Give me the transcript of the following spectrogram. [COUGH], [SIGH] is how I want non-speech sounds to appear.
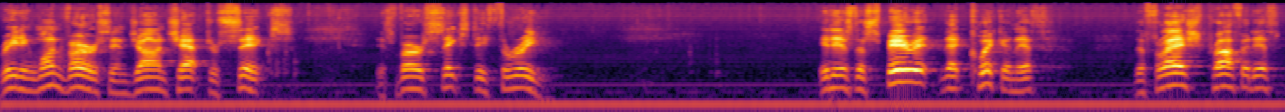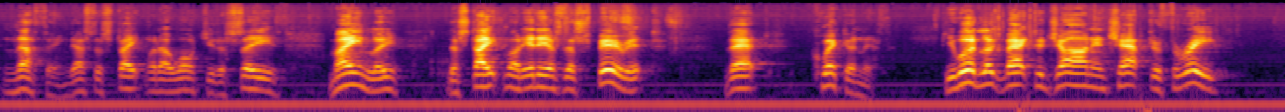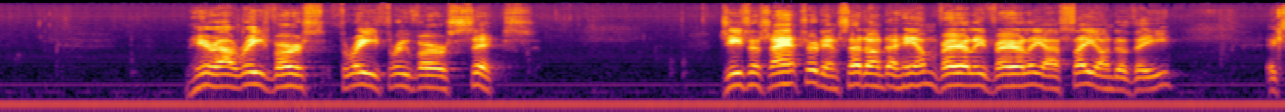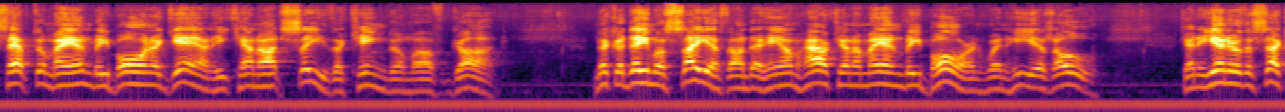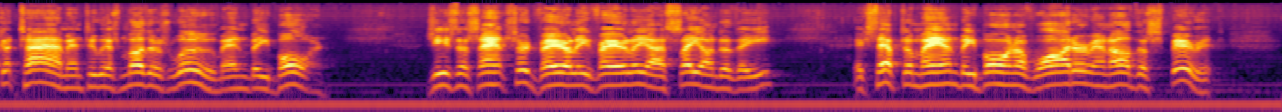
Reading one verse in John chapter 6, it's verse 63. It is the Spirit that quickeneth, the flesh profiteth nothing. That's the statement I want you to see. Mainly, the statement, it is the Spirit that quickeneth. If you would look back to John in chapter 3. Here I'll read verse 3 through verse 6. Jesus answered and said unto him, Verily, verily, I say unto thee, except a man be born again, he cannot see the kingdom of God. Nicodemus saith unto him, How can a man be born when he is old? Can he enter the second time into his mother's womb and be born? Jesus answered, Verily, verily, I say unto thee, except a man be born of water and of the Spirit,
